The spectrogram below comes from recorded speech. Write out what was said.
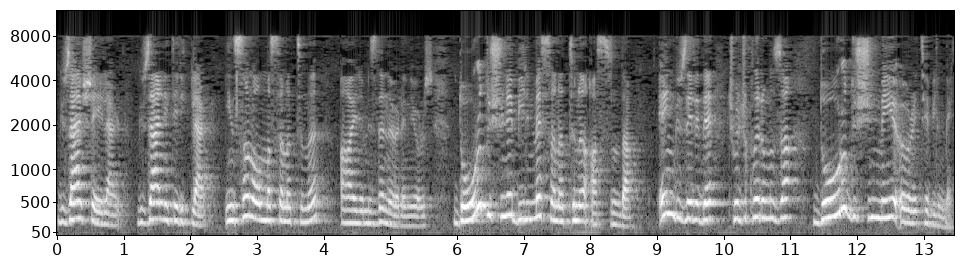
güzel şeyler, güzel nitelikler, insan olma sanatını ailemizden öğreniyoruz. Doğru düşünebilme sanatını aslında. En güzeli de çocuklarımıza doğru düşünmeyi öğretebilmek.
